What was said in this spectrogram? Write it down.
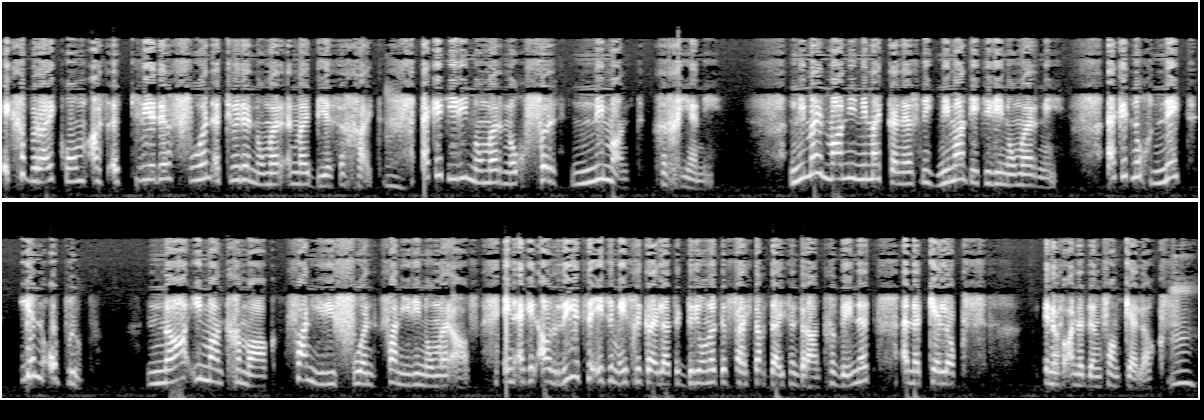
Ek gebruik hom as 'n tweede foon, 'n tweede nommer in my besigheid. Mm. Ek het hierdie nommer nog vir niemand gegee nie. Nie my man nie, nie my kinders nie, niemand het hierdie nommer nie. Ek het nog net een oproep na iemand gemaak van hierdie foon van hierdie nommer af. En ek het alreeds 'n SMS gekry dat ek 350 000 rand gewen het in 'n Kellogg's en of ander ding van Kellogg's. Mm.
